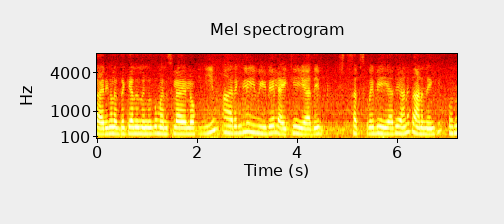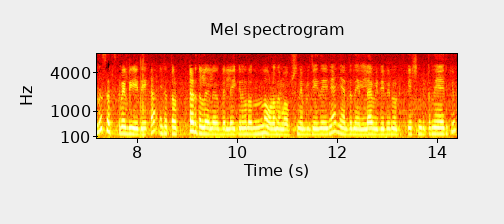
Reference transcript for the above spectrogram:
കാര്യങ്ങൾ എന്തൊക്കെയാണെന്ന് നിങ്ങൾക്ക് മനസ്സിലായല്ലോ? ഇനിയും ആരെങ്കിലും ഈ വീഡിയോ ലൈക്ക് ചെയ്യാതെയും സബ്സ്ക്രൈബ് ചെയ്യാതെയാണ് കാണുന്നതെങ്കിൽ ഒന്ന് സബ്സ്ക്രൈബ് ചെയ്തേക്കാം എന്റെ തൊട്ടടുത്തുള്ള ബെല്ലൈക്കനും കൂടെ ഒന്ന് ഓളെന്നുള്ള ഓപ്ഷൻ എബിൾ ചെയ്ത് കഴിഞ്ഞാൽ ഞാനിടുന്ന എല്ലാ വീഡിയോയുടെ നോട്ടിഫിക്കേഷൻ കിട്ടുന്നതായിരിക്കും.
